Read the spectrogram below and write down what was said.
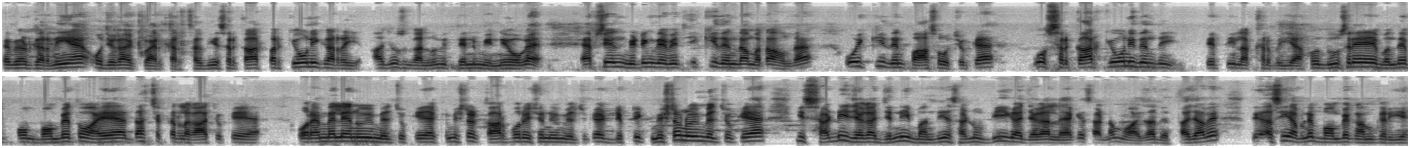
ਪੇਮੈਂਟ ਕਰਨੀ ਹੈ, ਉਹ ਜਗ੍ਹਾ ਐਕਵਾਇਰ ਕਰ ਸਕਦੀ ਹੈ ਸਰਕਾਰ, ਪਰ ਕਿਉਂ ਨਹੀਂ ਕਰ ਰਹੀ? ਅੱਜ ਉਸ ਗੱਲ ਨੂੰ ਵੀ 3 ਮਹੀਨੇ ਹੋ ਗਏ। ਐਫਸੀਐਨ ਮੀਟਿੰਗ ਦੇ ਵਿੱਚ 21 ਦਿਨ ਦਾ ਮਤਾ ਹੁੰਦਾ ਉਹ 21 ਦਿਨ ਪਾਸ ਹੋ ਚੁੱਕਾ ਉਹ ਸਰਕਾਰ ਕਿਉਂ ਨਹੀਂ ਦਿੰਦੀ? 33 ਲੱਖ ਰੁਪਈਆ ਹੁਣ ਦੂਸਰੇ ਬੰਦੇ ਬੌ- ਬੰਬੇ ਤੋਂ ਆਏ ਆ 10 ਚੱਕਰ ਲਗਾ ਚੁੱਕੇ ਆ ਔਰ ਐਮਐਲਏ ਨੂੰ ਵੀ ਮਿਲ ਚੁੱਕੇ ਆ ਕਮਿਸ਼ਨਰ ਕਾਰਪੋਰੇਸ਼ਨ ਨੂੰ ਵੀ ਮਿਲ ਚੁੱਕੇ ਆ ਡਿਪਟੀ ਕਮਿਸ਼ਨਰ ਨੂੰ ਵੀ ਮਿਲ ਚੁੱਕੇ ਆ ਕਿ ਸਾਡੀ ਜਗ੍ਹਾ ਜਿੰਨੀ ਬਣਦੀ ਹੈ, ਸਾਨੂੰ 20 ਗਾ ਜਗ੍ਹਾ ਲੈ ਕੇ ਸਾਡਾ ਮੁਆਵਜ਼ਾ ਦਿੱਤਾ ਜਾਵੇ ਤੇ ਅਸੀਂ ਆਪਣੇ ਬੰਬੇ ਕੰਮ ਕਰੀਏ।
